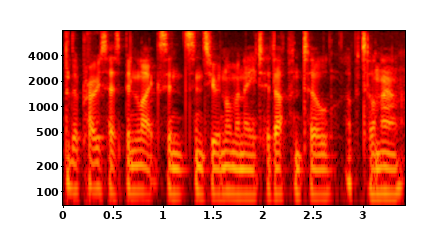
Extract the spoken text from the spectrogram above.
the process been like since since you were nominated up until up until now?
